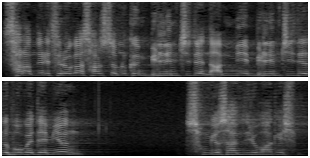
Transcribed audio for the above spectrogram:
사람들이 들어가 살 수 없는 그 밀림지대, 남미의 밀림지대도 보게 되면 선교사님들이 와 계십니다.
